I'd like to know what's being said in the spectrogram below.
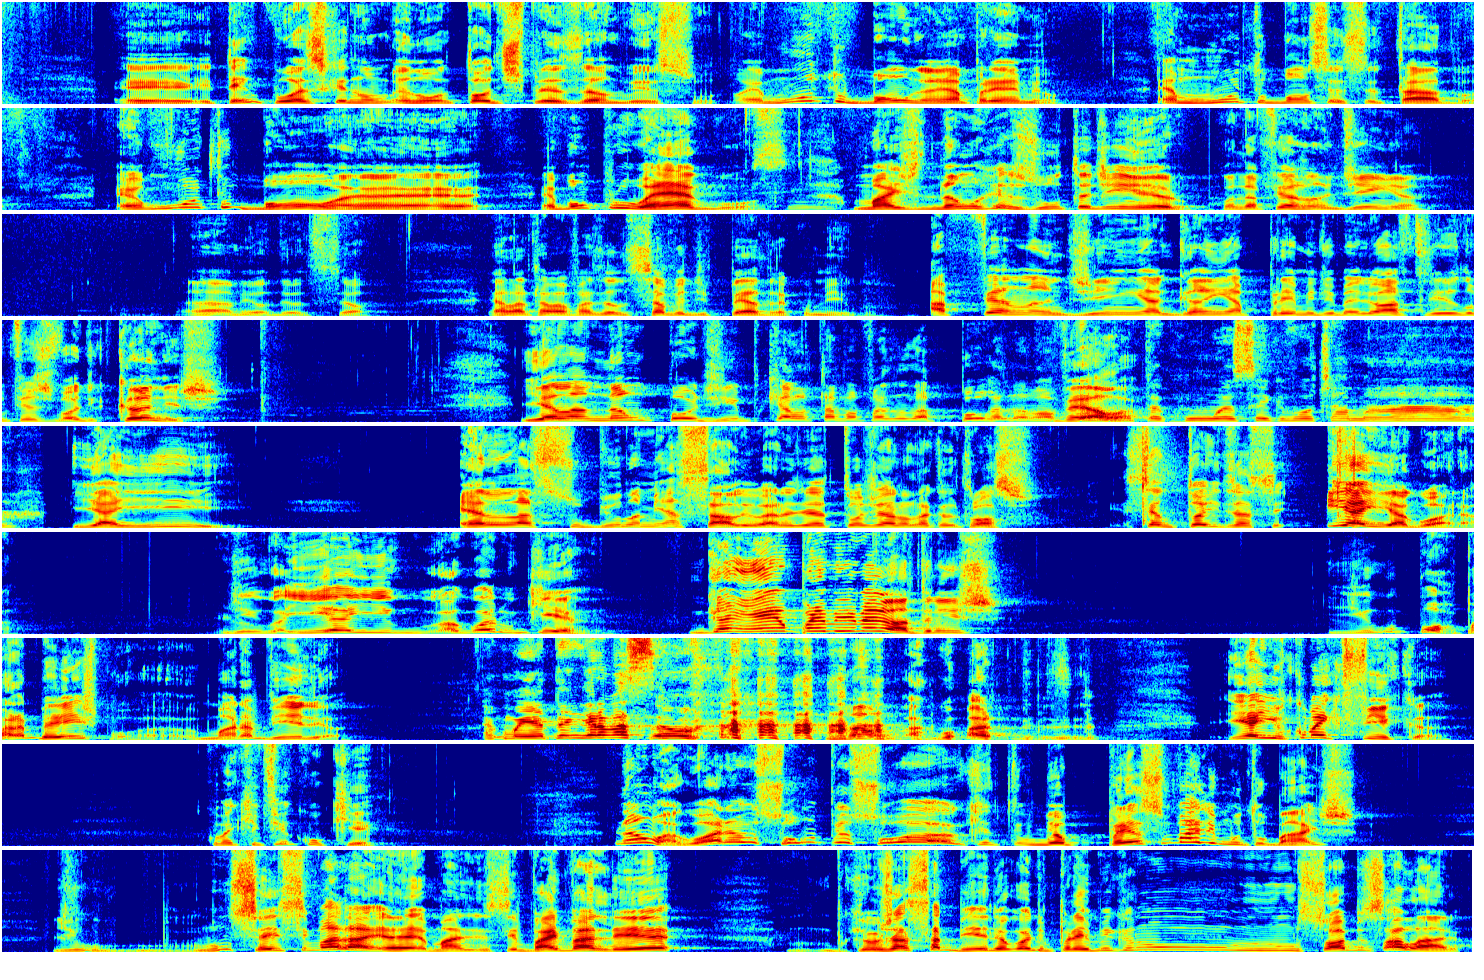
É, e tem coisas que não, eu não estou desprezando isso. É muito bom ganhar prêmio. É muito bom ser citado. É muito bom. É, é, é bom para o ego, Sim. mas não resulta dinheiro. Quando a Fernandinha. Ah, meu Deus do céu. Ela estava fazendo selva de pedra comigo. A Fernandinha ganha prêmio de melhor atriz no Festival de Cannes. E ela não pôde ir porque ela estava fazendo a porra da novela. Conta com Eu Sei Que Vou Te Amar. E aí, ela subiu na minha sala, eu era diretor-geral daquele troço. Sentou e disse assim, e aí agora? Digo, e aí, agora o quê? Ganhei o prêmio de melhor atriz. Digo, porra, parabéns, porra, maravilha. Amanhã tem gravação. Não, agora. E aí, como é que fica? Como é que fica o quê? Não, agora eu sou uma pessoa que o meu preço vale muito mais. Digo, não sei se, vai, é, se vai valer, porque eu já sabia, negócio de prêmio que não, não sobe o salário.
